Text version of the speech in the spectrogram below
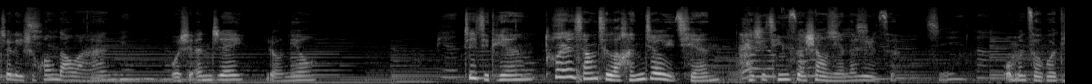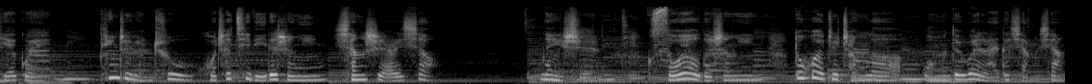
这里是荒岛晚安，我是 NJ 柔妞。这几天突然想起了很久以前还是青涩少年的日子，我们走过铁轨，听着远处火车汽笛的声音，相视而笑。那时，所有的声音都汇聚成了我们对未来的想象。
